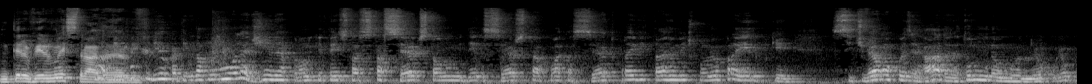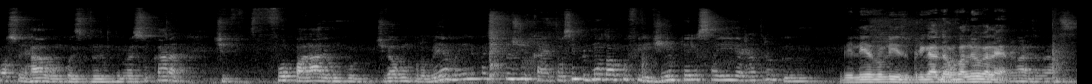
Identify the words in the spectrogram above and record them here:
intervir na estrada, Ah, né, tem que conferir, o cara tem que dar uma olhadinha, né? Para onde que tem, se está se tá certo, se está o nome dele certo, se está a placa certa, para evitar realmente problema para ele, porque se tiver alguma coisa errada, né? todo mundo é humano, né? eu, eu posso errar alguma coisa, mas se o cara te- for parar, algum- tiver algum problema, ele vai se prejudicar. Então sempre bom dar uma conferidinha para ele sair já, já tranquilo. Beleza, Luiz. Obrigadão. Valeu, galera. Até mais, abraço.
